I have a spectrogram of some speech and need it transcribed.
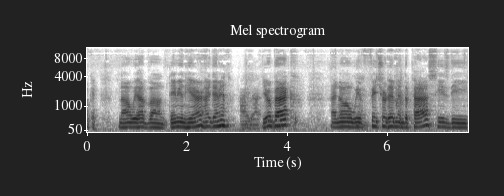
Okay, now we have uh, Damien here. Hi, Damien. Hi, Jack. You're back. I know we've featured him in the past. He's the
